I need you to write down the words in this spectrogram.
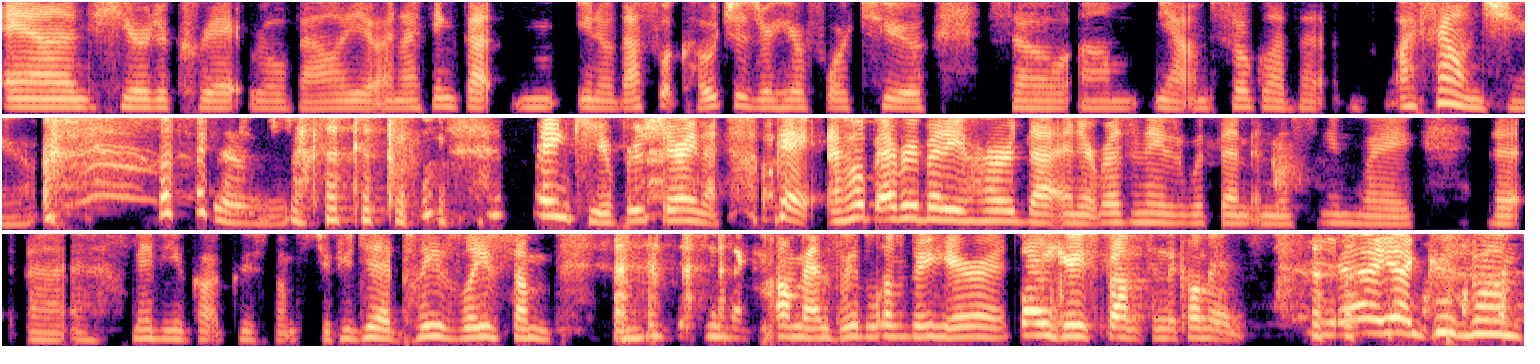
and here to create real value. And I think that, you know, that's what coaches are here for too. So, um, yeah, I'm so glad that I found you. Thank you for sharing that. Okay, I hope everybody heard that and it resonated with them in the same way that uh, uh maybe you got goosebumps too. If you did, please leave some in the comments. We'd love to hear it. Say goosebumps in the comments. yeah, yeah, goosebumps.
